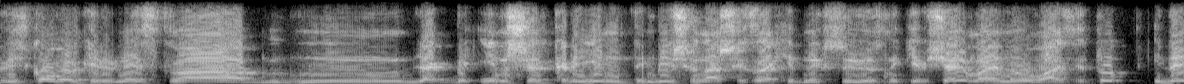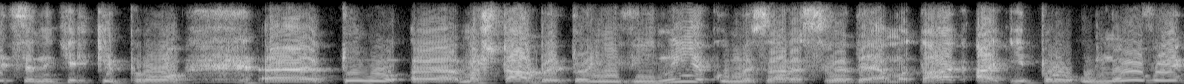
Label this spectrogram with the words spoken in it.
військового керівництва якби інших країн, тим більше наших західних союзників. Що я маю на увазі? Тут йдеться не тільки про ту масштаби тої війни, яку ми зараз ведемо, так а і про умови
